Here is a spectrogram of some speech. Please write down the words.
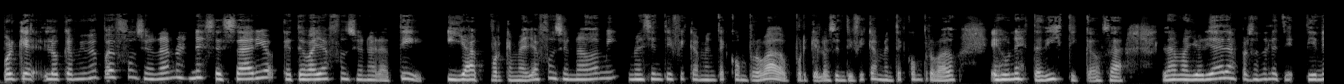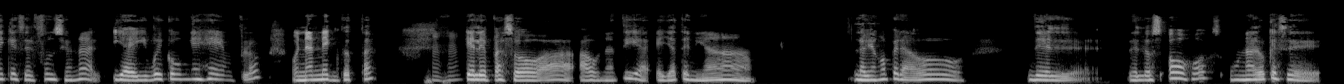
porque lo que a mí me puede funcionar no es necesario que te vaya a funcionar a ti. Y ya, porque me haya funcionado a mí, no es científicamente comprobado, porque lo científicamente comprobado es una estadística. O sea, la mayoría de las personas le tiene que ser funcional. Y ahí voy con un ejemplo, una anécdota que le pasó a, a una tía. Ella tenía, la habían operado del, de los ojos, un algo que se,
